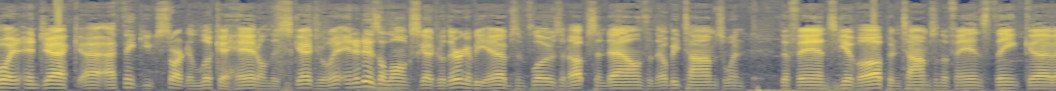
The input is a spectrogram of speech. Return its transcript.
Well, and Jack, I think you start to look ahead on this schedule, and it is a long schedule. There are going to be ebbs and flows and ups and downs, and there'll be times when the fans give up, and times when the fans think, uh,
